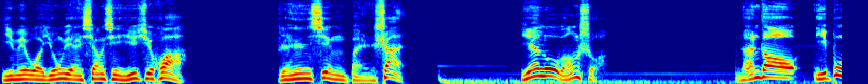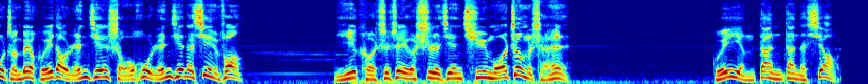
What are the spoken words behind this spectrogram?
因为我永远相信一句话：人性本善。阎罗王说：“难道你不准备回到人间守护人间的信奉？你可是这个世间驱魔正神。”鬼影淡淡的笑了。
